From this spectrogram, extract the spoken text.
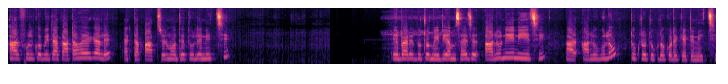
আর ফুলকপিটা কাটা হয়ে গেলে একটা পাত্রের মধ্যে তুলে নিচ্ছি। এবারে দুটো মিডিয়াম সাইজের আলু নিয়ে নিয়েছি আর আলুগুলো টুকরো টুকরো করে কেটে নিচ্ছি।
